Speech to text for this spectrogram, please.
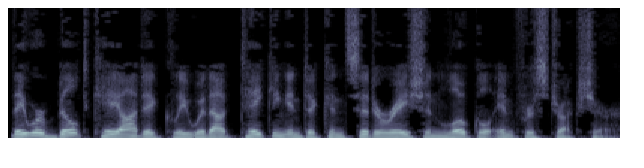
They were built chaotically without taking into consideration local infrastructure.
